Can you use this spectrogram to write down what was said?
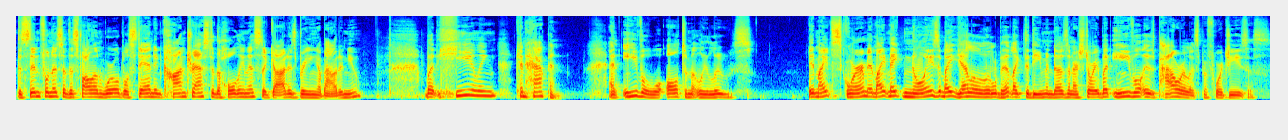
The sinfulness of this fallen world will stand in contrast to the holiness that God is bringing about in you. But healing can happen, and evil will ultimately lose. It might squirm, it might make noise, it might yell a little bit like the demon does in our story, but evil is powerless before Jesus.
